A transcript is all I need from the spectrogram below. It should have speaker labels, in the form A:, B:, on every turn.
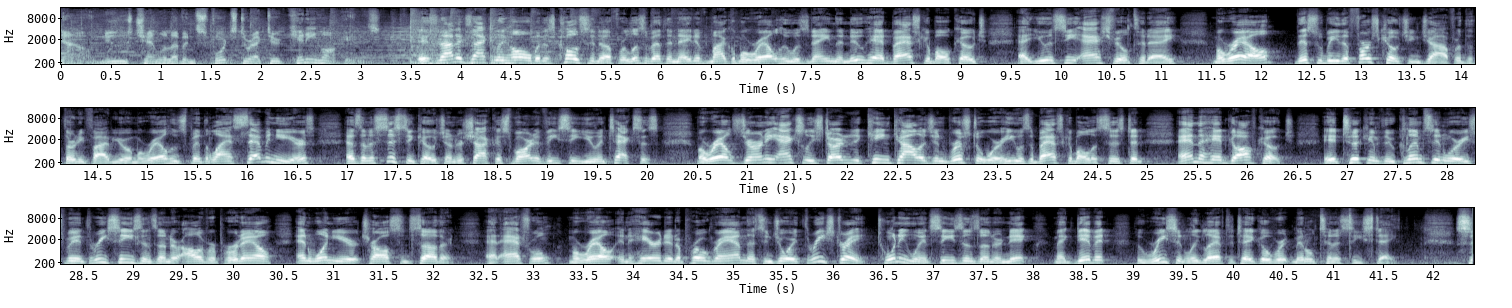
A: Now, News Channel 11 Sports Director Kenny Hawkins.
B: It's not exactly home, but it's close enough for Elizabethton native Michael Morrell, who was named the new head basketball coach at UNC Asheville today. Morrell this will be the first coaching job for the 35-year-old Morrell, who spent the last seven years as an assistant coach under Shaka Smart at VCU in Texas. Morrell's journey actually started at King College in Bristol, where he was a basketball assistant and the head golf coach. It took him through Clemson, where he spent three seasons under Oliver Purnell and one year at Charleston Southern. At Asheville, Morrell inherited a program that's enjoyed three straight 20-win seasons under Nick McDevitt, who recently left to take over at Middle Tennessee State. So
